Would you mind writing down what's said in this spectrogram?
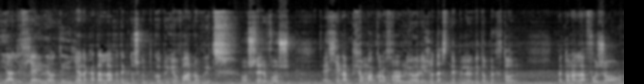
Η αλήθεια είναι ότι για να καταλάβετε και το σκεπτικό του Γιωβάνοβιτς, ο Σέρβος έχει ένα πιο μακροχρόνιο ορίζοντα στην επιλογή των παιχτών. Με τον Αλαφούζο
